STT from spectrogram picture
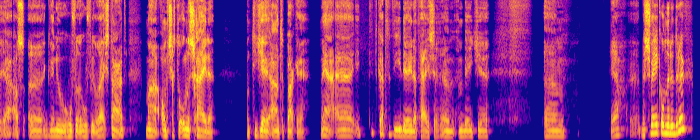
ja, als, ik weet niet hoeveel, hoeveel hij staat, maar om zich te onderscheiden. Om TJ aan te pakken. Maar ja, ik, ik, had het idee dat hij zich een, een beetje um, ja, bezweek onder de druk.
